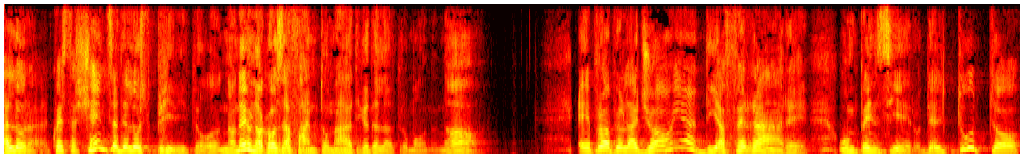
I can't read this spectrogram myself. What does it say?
Allora, questa scienza dello spirito non è una cosa fantomatica dell'altro mondo, no. È proprio la gioia di afferrare un pensiero del tutto,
